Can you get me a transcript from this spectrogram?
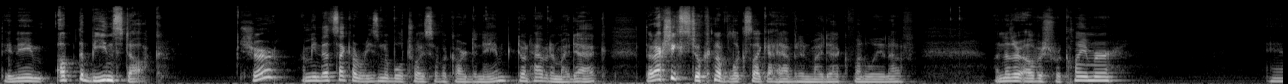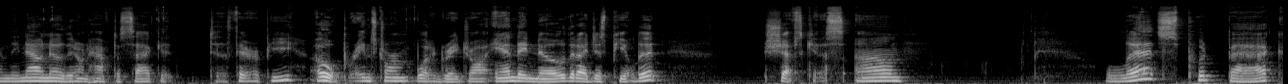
They name Up the Beanstalk. Sure. I mean, that's like a reasonable choice of a card to name. Don't have it in my deck. That actually still kind of looks like I have it in my deck, funnily enough. Another Elvish Reclaimer. And they now know they don't have to sack it to therapy. Oh, Brainstorm, what a great draw. And they know that I just peeled it. Chef's Kiss. Um, let's put back...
